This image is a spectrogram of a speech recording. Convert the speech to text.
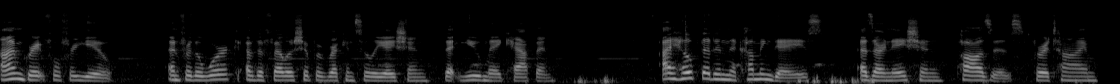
I'm grateful for you and for the work of the Fellowship of Reconciliation that you make happen. I hope that in the coming days, as our nation pauses for a time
